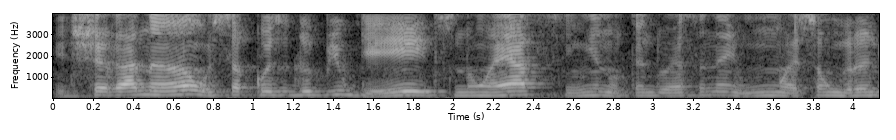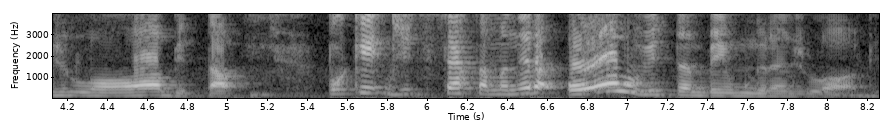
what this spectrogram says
E de chegar, não, isso é coisa do Bill Gates, não é assim, não tem doença nenhuma, isso é um grande lobby e tal. Porque, de certa maneira, houve também um grande lobby.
